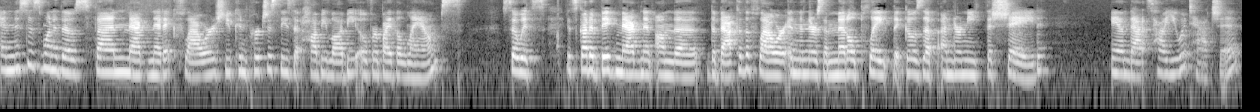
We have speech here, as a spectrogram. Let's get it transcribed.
And this is one of those fun magnetic flowers. You can purchase these at Hobby Lobby over by the lamps. So it's it's got a big magnet on the, the back of the flower and then there's a metal plate that goes up underneath the shade. And that's how you attach it.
